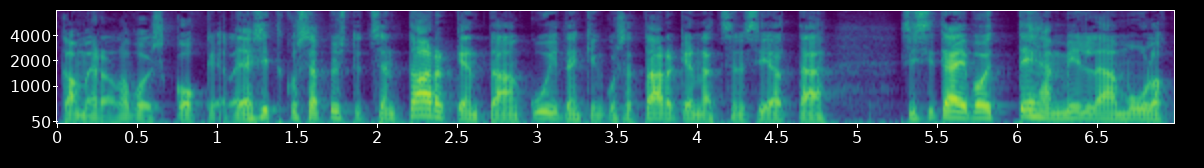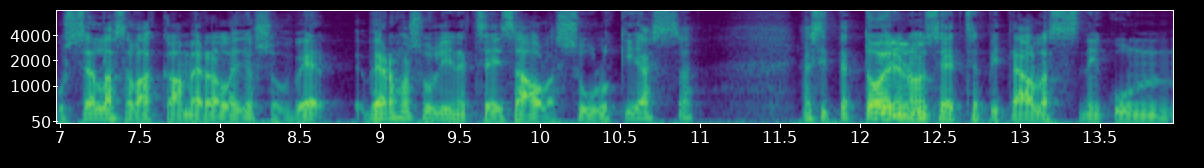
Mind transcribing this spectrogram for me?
kameralla voisi kokeilla. Ja sitten kun sä pystyt sen tarkentamaan kuitenkin, kun sä tarkennat sen sieltä, siis sitä ei voi tehdä millään muulla kuin sellaisella kameralla, jos on ver- verhosulin, että se ei saa olla sulkiassa. Ja sitten toinen Mm. on se, että se pitää olla niin kuin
